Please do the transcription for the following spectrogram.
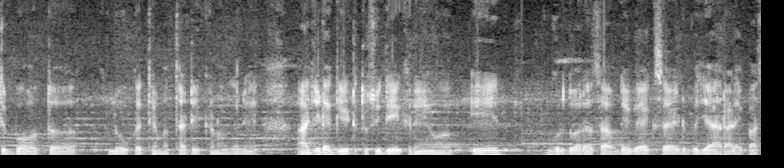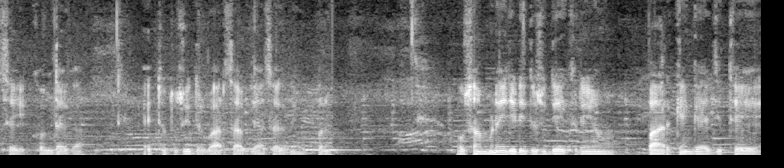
ਤੇ ਬਹੁਤ ਲੋਕ ਇੱਥੇ ਮੱਥਾ ਟੇਕਣ ਆਉਂਦੇ ਨੇ। ਆ ਜਿਹੜਾ ਗੇਟ ਤੁਸੀਂ ਦੇਖ ਰਹੇ ਹੋ, ਇਹ ਗੁਰਦੁਆਰਾ ਸਾਹਿਬ ਦੇ ਬੈਕ ਸਾਈਡ ਬਾਜ਼ਾਰ ਵਾਲੇ ਪਾਸੇ ਖੁੱਲਦਾ ਹੈਗਾ। ਇੱਥੋਂ ਤੁਸੀਂ ਦਰਬਾਰ ਸਾਹਿਬ ਜਾ ਸਕਦੇ ਹੋ ਉੱਪਰ। ਉਹ ਸਾਹਮਣੇ ਜਿਹੜੀ ਤੁਸੀਂ ਦੇਖ ਰਹੇ ਹੋ ਪਾਰਕਿੰਗ ਹੈ, ਜਿੱਥੇ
